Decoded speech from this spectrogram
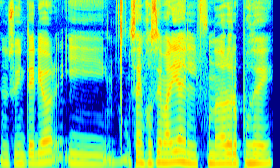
en su interior. Y San José María es el fundador del Opus Dei.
